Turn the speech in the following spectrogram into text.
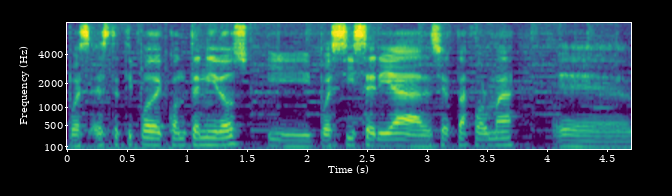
pues este tipo de contenidos y pues sí sería de cierta forma eh,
